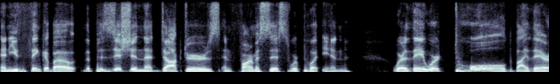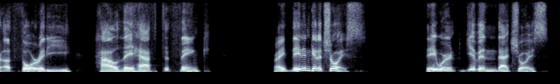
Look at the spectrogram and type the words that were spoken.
and you think about the position that doctors and pharmacists were put in, where they were told by their authority how they have to think, right? They didn't get a choice. They weren't given that choice,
